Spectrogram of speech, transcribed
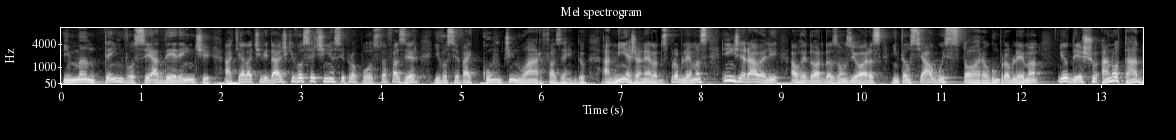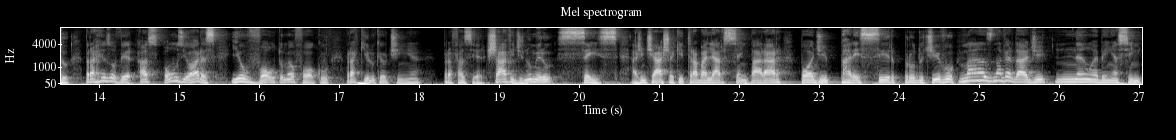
e mantém você aderente àquela atividade que você tinha se proposto a fazer e você vai continuar fazendo. A minha janela dos problemas, em geral, é ali ao redor das 11 horas, então se algo estoura algum problema, eu deixo anotado para resolver às 11 horas e eu volto o meu foco para aquilo que eu tinha para fazer. Chave de número 6. A gente acha que trabalhar sem parar pode parecer produtivo, mas na verdade não é bem assim.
